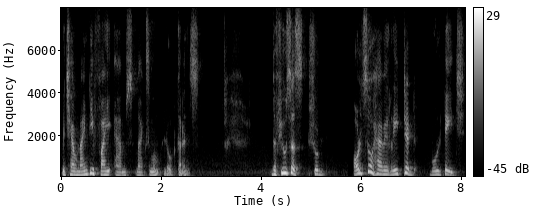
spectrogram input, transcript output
which have 95 amps maximum load currents. The fuses should also have a rated voltage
